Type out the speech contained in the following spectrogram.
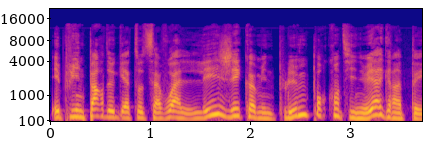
et puis une part de gâteau de Savoie léger comme une plume pour continuer à grimper.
